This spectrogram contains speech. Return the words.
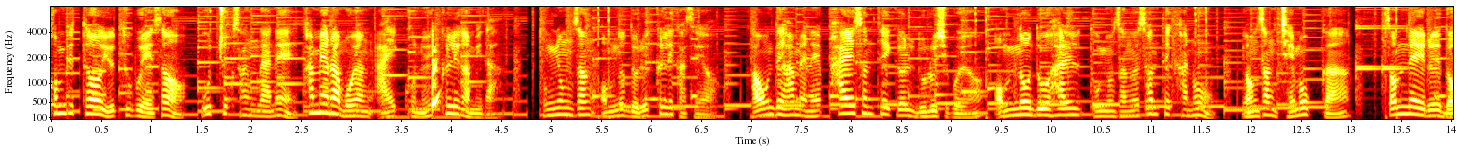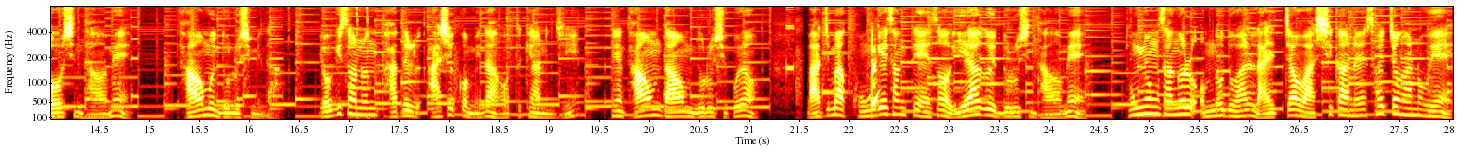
컴퓨터 유튜브에서 우측 상단에 카메라 모양 아이콘을 클릭합니다. 동영상 업로드를 클릭하세요. 가운데 화면에 파일 선택을 누르시고요. 업로드할 동영상을 선택한 후 영상 제목과 썸네일을 넣으신 다음에 다음을 누르십니다. 여기서는 다들 아실 겁니다. 어떻게 하는지. 그냥 다음 다음 누르시고요. 마지막 공개 상태에서 예약을 누르신 다음에 동영상을 업로드할 날짜와 시간을 설정한 후에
